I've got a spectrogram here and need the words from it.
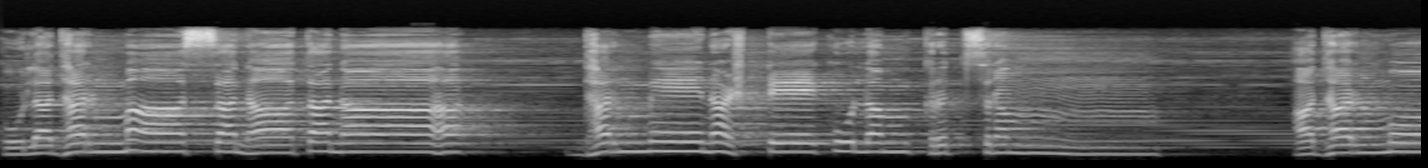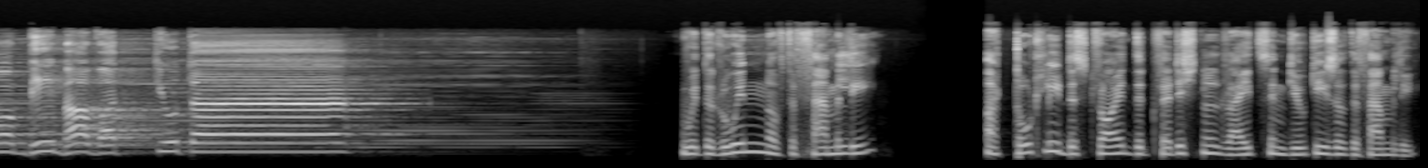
कुलधर्माः सनातनाः धर्मे नष्टे कुलं कृत्स्रम् अधर्मोऽभिभवत्युत With the ruin of the family, are totally destroyed the traditional rights and duties of the family.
